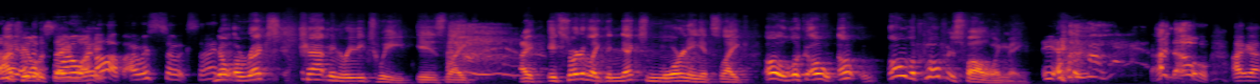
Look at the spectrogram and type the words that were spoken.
I'm I like, feel I'm the same way. Up. I was so excited. no, a Rex Chapman retweet is like, I. It's sort of like the next morning. It's like, oh look, oh oh oh, the Pope is following me. yeah, I know. I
